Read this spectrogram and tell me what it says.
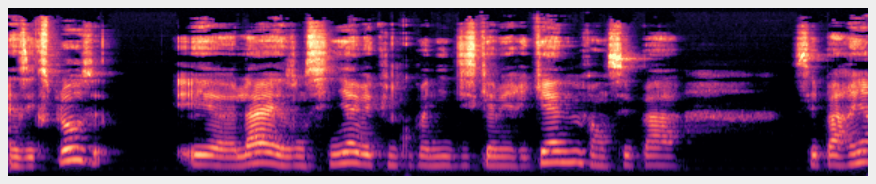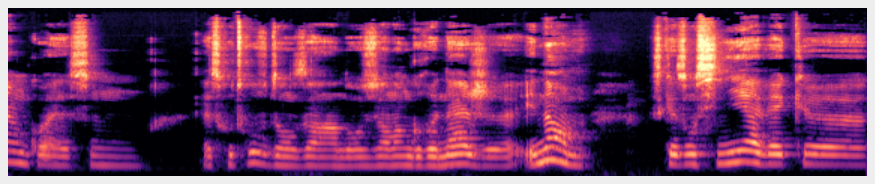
elles explosent. Et euh, là, elles ont signé avec une compagnie de disques américaine. Enfin, c'est pas, c'est pas rien, quoi. Elles sont, elles se retrouvent dans un, dans un engrenage énorme. Parce qu'elles ont signé avec euh,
